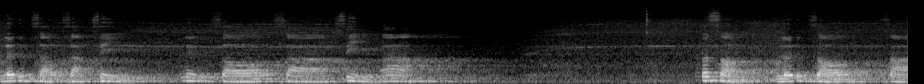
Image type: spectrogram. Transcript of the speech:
เหลือหนึ่งสองสามสี่ หนึ่งสองสามสี่ห้าทดสอบเหลือหนึ่งสองสา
